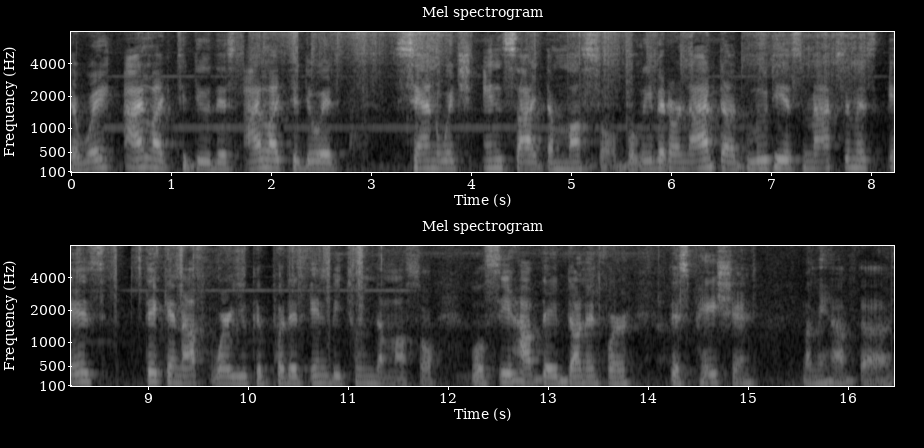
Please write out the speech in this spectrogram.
The way I like to do this, I like to do it sandwich inside the muscle. Believe it or not, the gluteus maximus is thick enough where you could put it in between the muscle. We'll see how they've done it for this patient. Let me have the,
